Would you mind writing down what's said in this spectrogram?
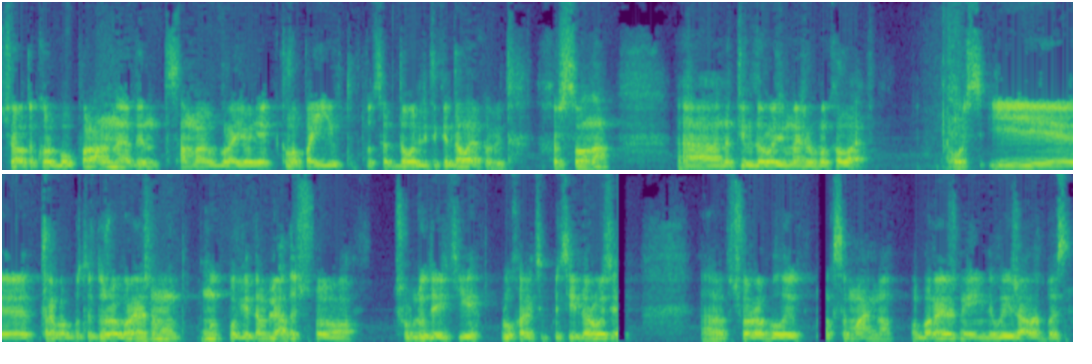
Вчора також був поранений один саме в районі Клопаїв, тобто це доволі таки далеко від Херсона е, на півдорозі майже в Миколаїв. Ось і треба бути дуже обережним. Ми повідомляли, що щоб люди, які рухаються по цій дорозі, е, вчора були максимально обережні і не виїжджали без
